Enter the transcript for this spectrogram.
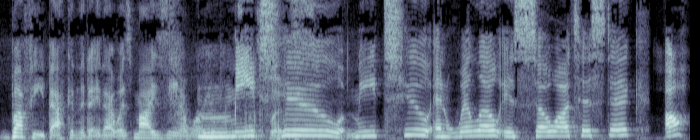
Buffy back in the day. That was my Xena warrior Me too. Was. Me too. And Willow is so autistic. Oh,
